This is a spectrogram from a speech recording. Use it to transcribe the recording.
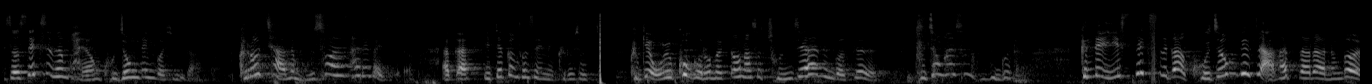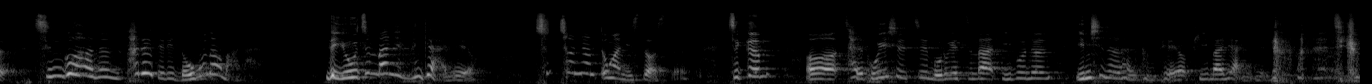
그래서 섹스는 과연 고정된 것인가? 그렇지 않은 무수한 사례가 있어요. 아까 이태강 선생님이 그러셨죠. 그게 옳고 그름을 떠나서 존재하는 것을 부정할 수는 없는 거죠. 근데 이 섹스가 고정되지 않았다라는 걸 증거하는 사례들이 너무나 많아요. 근데 요즘만 있는 게 아니에요. 수천 년 동안 있어 왔어요. 지금 어, 잘 보이실지 모르겠지만 이분은 임신을 한 상태예요. 비만이 아닙니다. 지금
